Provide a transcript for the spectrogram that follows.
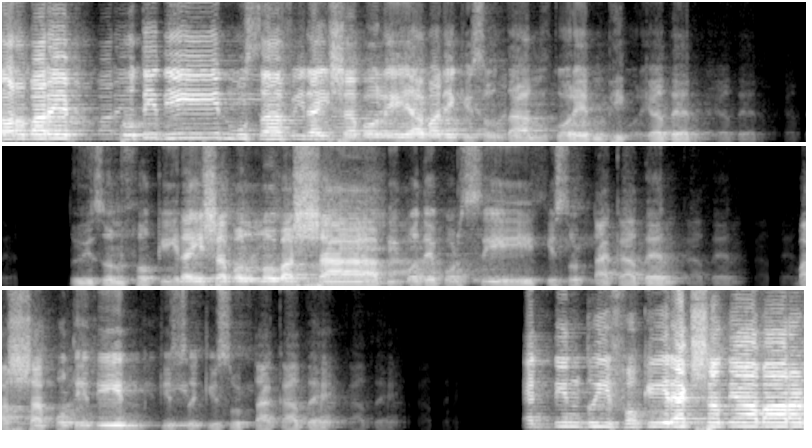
দরবারে প্রতিদিন মুসাফির আইসা বলে, আমারে কিছু দান করেন ভিক্ষা দেন। দুইজন ফকির আইসা বলল, বাদশাহ, বিপদে পড়ছি, কিছু টাকা দেন। বাদশাহ প্রতিদিন কিছু কিছু টাকা দেয়। একদিন দুই ফকির একসাথে আবার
